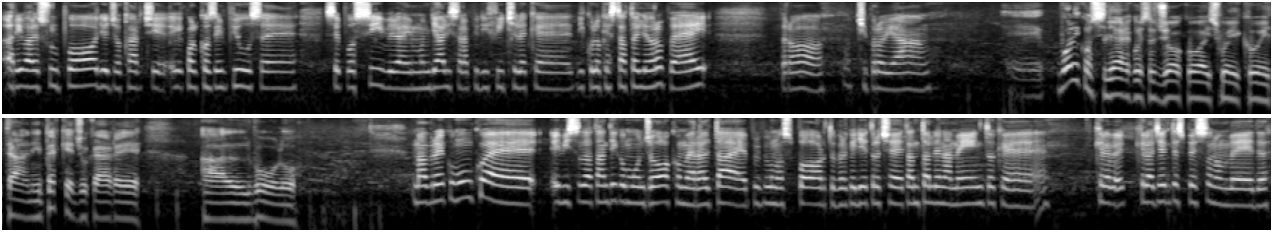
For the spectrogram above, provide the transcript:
arrivare sul podio, giocarci qualcosa in più se, se possibile, ai mondiali sarà più difficile che, di quello che è stato agli europei, però ci proviamo. Eh, vuole consigliare questo gioco ai suoi coetanei? Perché giocare al volo? Ma perché comunque è visto da tanti come un gioco, ma in realtà è proprio uno sport, perché dietro c'è tanto allenamento che, che, la, che, la, gente spesso non vede,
